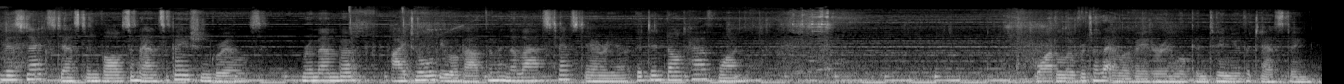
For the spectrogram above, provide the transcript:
This next test involves emancipation grills. Remember, I told you about them in the last test area that did not have one. Waddle over to the elevator and we'll continue the testing.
